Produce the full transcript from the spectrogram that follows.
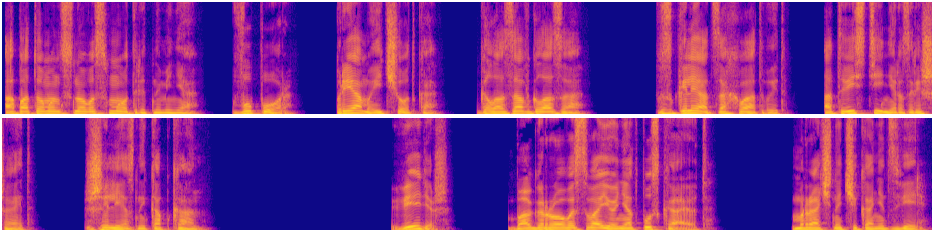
А потом он снова смотрит на меня. В упор. Прямо и четко. Глаза в глаза. Взгляд захватывает, отвести не разрешает. Железный капкан. «Видишь, багровы свое не отпускают», — мрачно чеканит зверь.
